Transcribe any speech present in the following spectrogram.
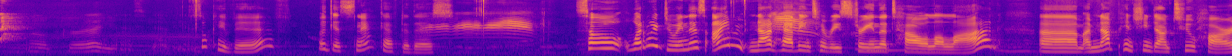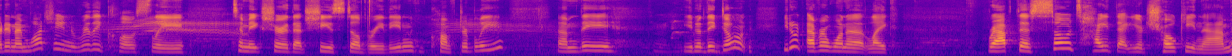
Oh, goodness, Vivian. It's okay, Viv. We'll get snack after this. So when we're doing this, I'm not having to restrain the towel a lot. Um, I'm not pinching down too hard, and I'm watching really closely to make sure that she's still breathing comfortably. Um, they, you know, they don't, you don't ever want to like wrap this so tight that you're choking them.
